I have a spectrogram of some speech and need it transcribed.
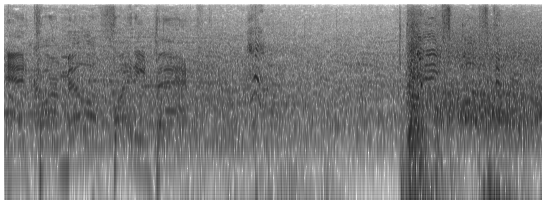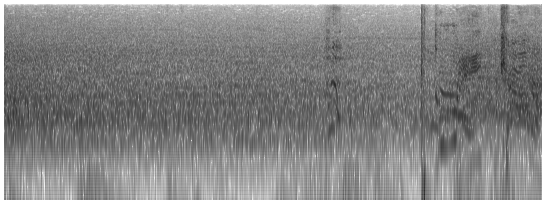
And Carmella fighting back. Face buster. Great counter.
